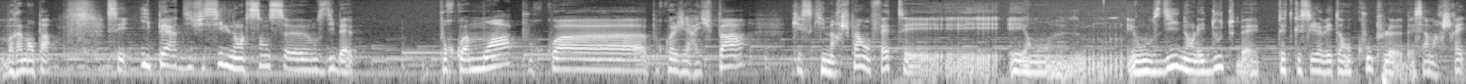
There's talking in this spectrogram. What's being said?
vraiment pas. C'est hyper difficile dans le sens, euh, on se dit, ben, pourquoi moi? Pourquoi, pourquoi j'y arrive pas? Qu'est-ce qui marche pas en fait? Et, on, se dit dans les doutes, ben, peut-être que si j'avais été en couple, ben, ça marcherait.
